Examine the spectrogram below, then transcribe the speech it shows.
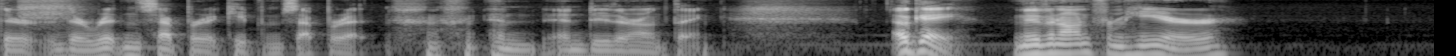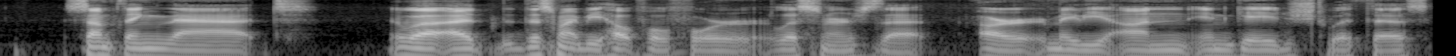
They're they're written separate. Keep them separate, and and do their own thing. Okay, moving on from here, something that well, I, this might be helpful for listeners that are maybe unengaged with this.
